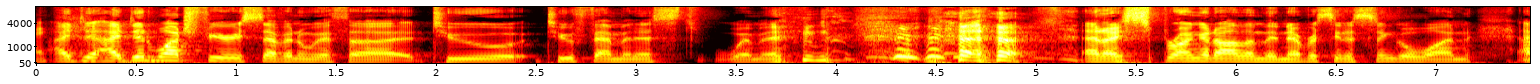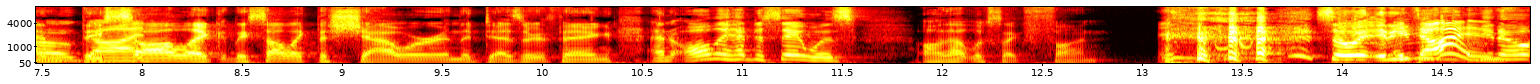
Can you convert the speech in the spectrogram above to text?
ay. I did I did watch Fury Seven with uh, two two feminist women, and I sprung it on them. They'd never seen a single one, and Oh, they God. saw like they saw like the shower in the desert thing, and all they had to say was, "Oh, that looks like fun." so it, even does. you know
